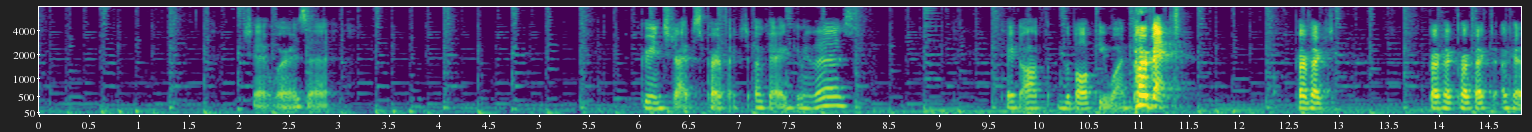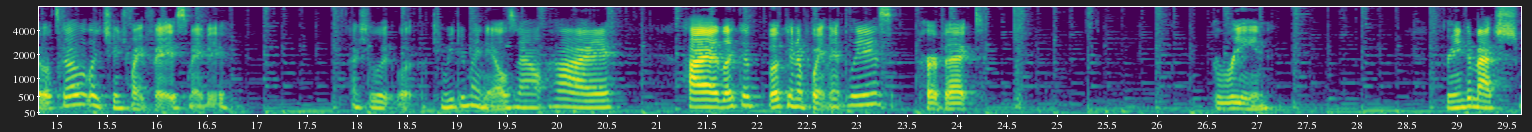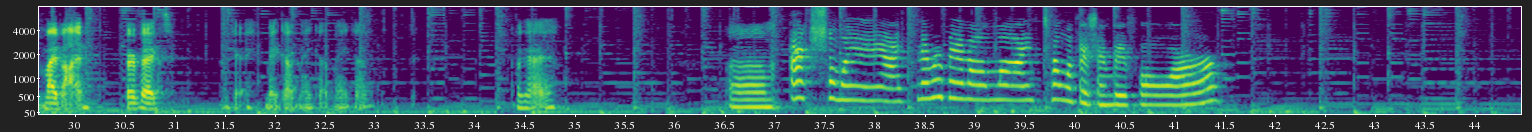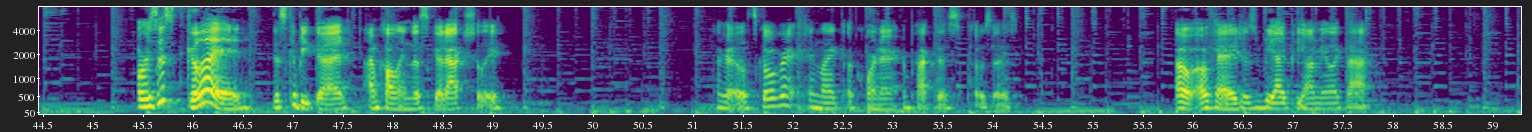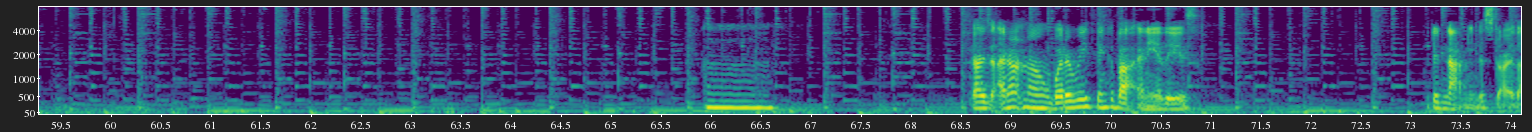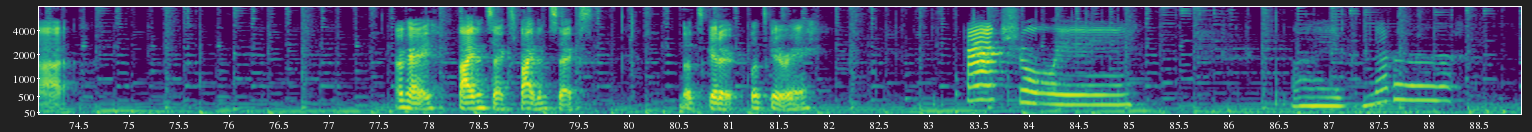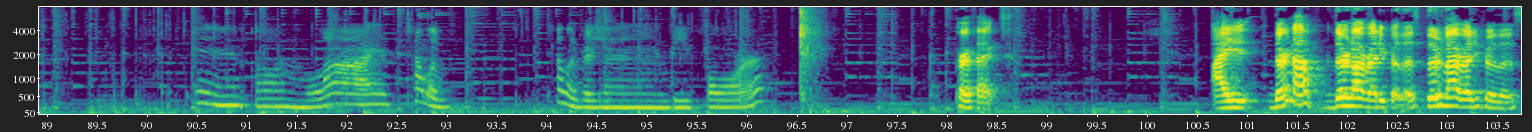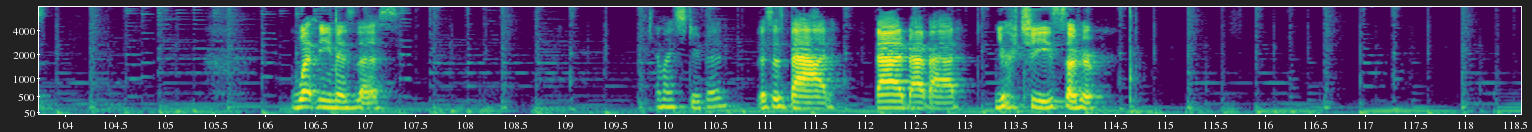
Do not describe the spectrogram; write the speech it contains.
Shit, where is it? Green stripes, perfect. Okay, give me this. Take off the bulky one. Perfect! Perfect. Perfect, perfect. Okay, let's go like change my face maybe. Actually, look, can we do my nails now? Hi. Hi, I'd like to book an appointment, please. Perfect. Green. Green to match my vibe. Perfect. Okay, makeup, makeup, makeup. Okay. Um, actually, I've never been on live television before. Or is this good? This could be good. I'm calling this good, actually. Okay, let's go over in like a corner and practice poses. Oh, okay, just VIP on me like that. Mm. Guys, I don't know. What do we think about any of these? Did not mean to star that. Okay, five and six, five and six. Let's get it. Let's get ready. Actually, I've never been on live tele television before. Perfect. I they're not they're not ready for this. They're not ready for this. What meme is this? Am I stupid? This is bad. Bad, bad, bad. Your cheese, so true.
